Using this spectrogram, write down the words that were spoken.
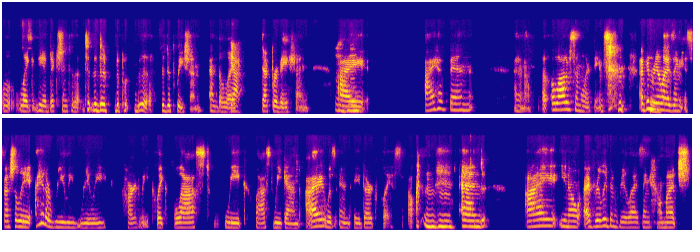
like the addiction to the to the the, the, the depletion and the like yeah. deprivation mm-hmm. i i have been I don't know, a, a, lot of similar themes. I've been hmm. realizing, especially, I had a really, really hard week. Like last week, last weekend, I was in a dark place. Mm-hmm. and I, you know, I've really been realizing how much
